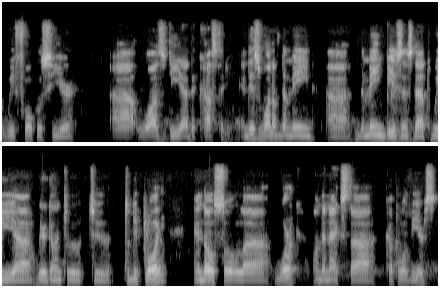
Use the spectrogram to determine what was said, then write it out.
we focus here uh, was the uh, the custody, and this is one of the main uh, the main business that we uh, we're going to to to deploy and also uh, work on the next uh, couple of years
